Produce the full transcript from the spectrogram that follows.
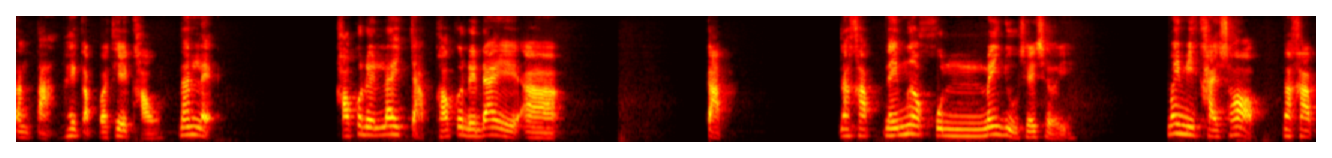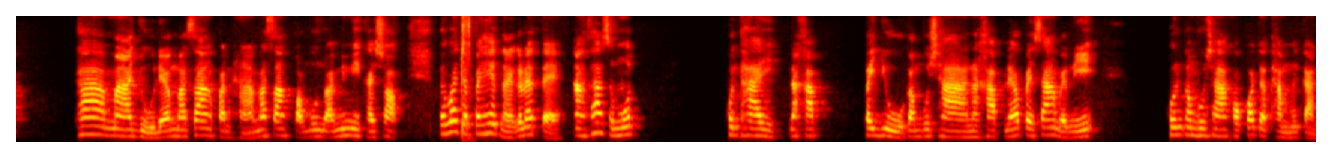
ต่างๆ ให้กับประเทศเขา นั่นแหละ เขาก็เลยไล่จับเขาก็เลยได้อ่ากลับนะครับ ในเมื่อคุณไม่อยู่เฉยๆไม่มีใครชอบนะครับ ถ้ามาอยู่แล้วมาสร้างปัญหามาสร้างความวุ่นวายไม่มีใครชอบ ไม่ว่าจะประเทศไหนก็แล้วแต่อะถ้าสมมติ คนไทยนะครับไปอยู่กัมพูชานะครับ แล้วไปสร้างแบบนี้ คนกัมพูชาเขาก็จะทำเหมือนกัน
